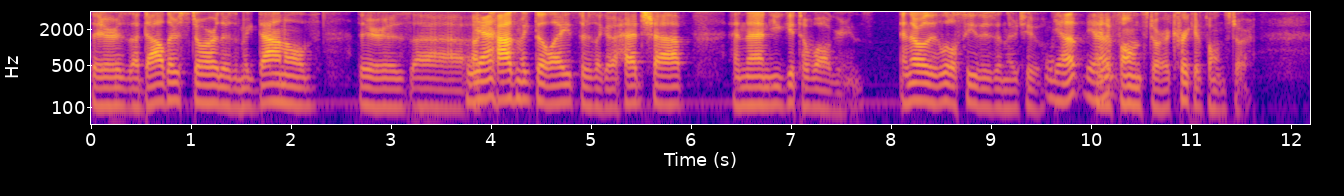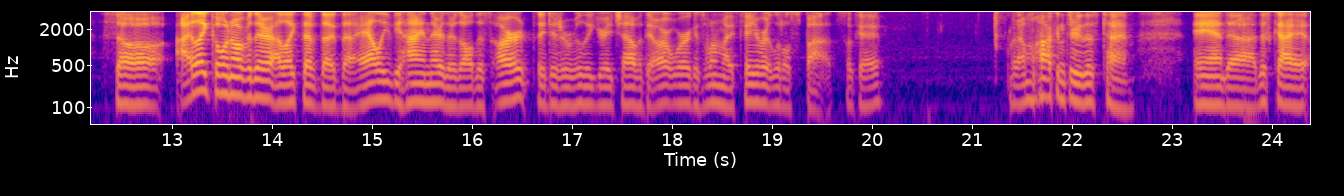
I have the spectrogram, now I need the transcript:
There's a dollar store. There's a McDonald's. There's uh, a Cosmic Delights. There's like a head shop, and then you get to Walgreens, and there are all these little Caesars in there too, Yep, and a phone store, a Cricket phone store. So I like going over there. I like the, the the alley behind there. There's all this art. They did a really great job with the artwork. It's one of my favorite little spots. Okay, but I'm walking through this time, and uh, this guy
